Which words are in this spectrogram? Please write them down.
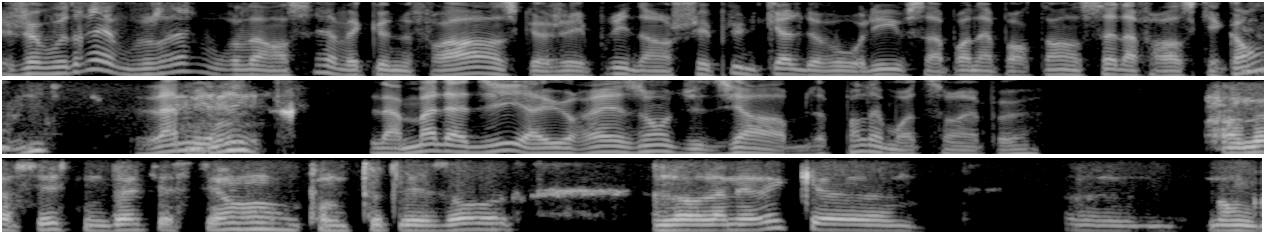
Je voudrais, voudrais vous relancer avec une phrase que j'ai prise dans je ne sais plus lequel de vos livres, ça n'a pas d'importance, c'est la phrase qui compte. L'Amérique, la maladie a eu raison du diable. Parlez-moi de ça un peu. Ah, merci, c'est une belle question, comme toutes les autres. Alors, l'Amérique, euh, euh, bon,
